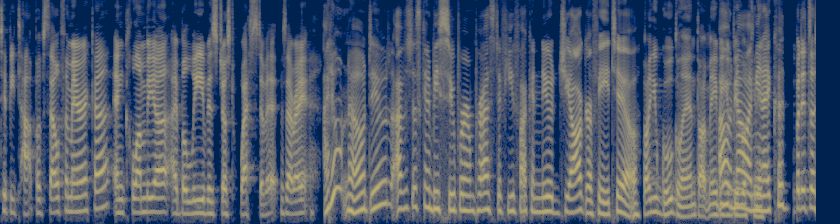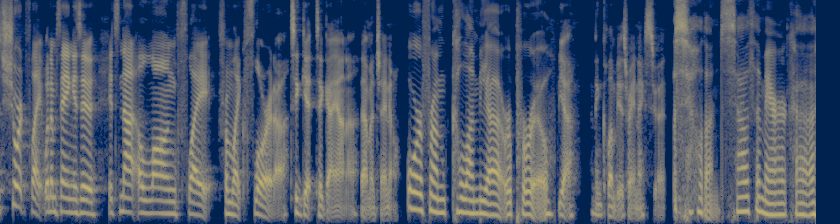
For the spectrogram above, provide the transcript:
tippy top of South America, and Colombia, I believe, is just west of it. Is that right? I don't know, dude. I was just going to be super impressed if you fucking knew geography too. Thought you googling, thought maybe oh, you'd be no, I looking. mean, I could. but it's a short flight. What I'm saying is, a, it's not a long flight from like Florida to get to Guyana. That much I know. Or from Colombia or Peru. Yeah, I think Colombia's right next to it. So, hold on. South America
